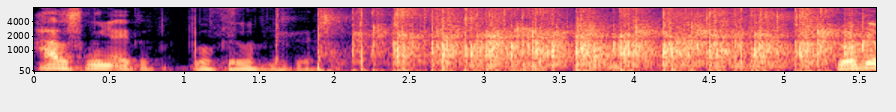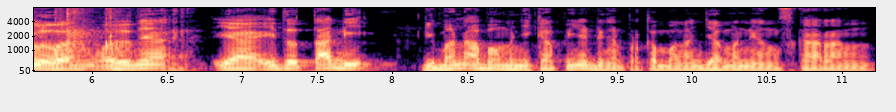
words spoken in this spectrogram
harus punya itu Gokil loh. gitu. Gokil loh bang. Maksudnya ya itu tadi gimana abang menyikapinya dengan perkembangan zaman yang sekarang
